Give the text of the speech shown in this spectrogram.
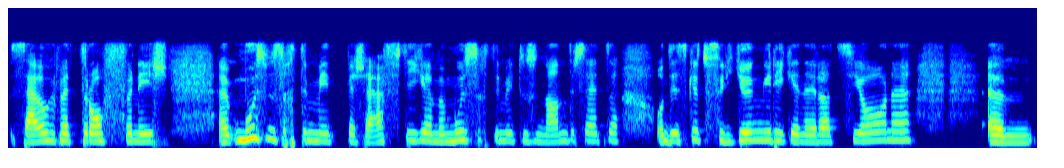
selber betroffen ist, äh, muss man sich damit beschäftigen, man muss sich damit auseinandersetzen. Und es gibt für jüngere Generationen ähm,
